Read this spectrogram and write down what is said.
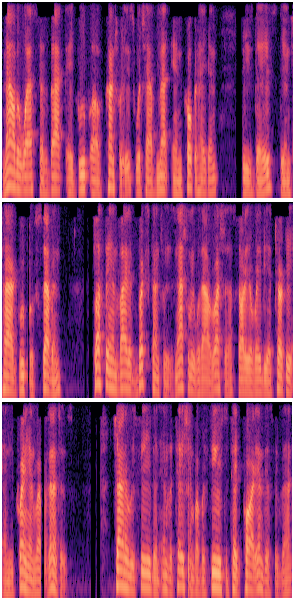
now the West has backed a group of countries which have met in Copenhagen these days, the entire group of seven, Plus, they invited BRICS countries, naturally without Russia, Saudi Arabia, Turkey, and Ukrainian representatives. China received an invitation but refused to take part in this event,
